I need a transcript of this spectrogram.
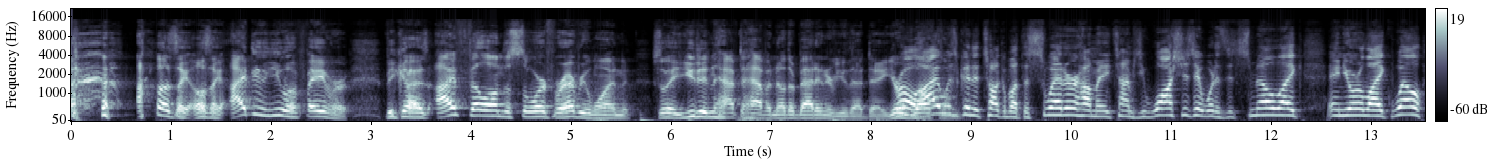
I was like, I was like, I do you a favor because I fell on the sword for everyone so that you didn't have to have another bad interview that day. You're Bro, welcome. I was going to talk about the sweater, how many times he washes it, what does it smell like, and you're like, well,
